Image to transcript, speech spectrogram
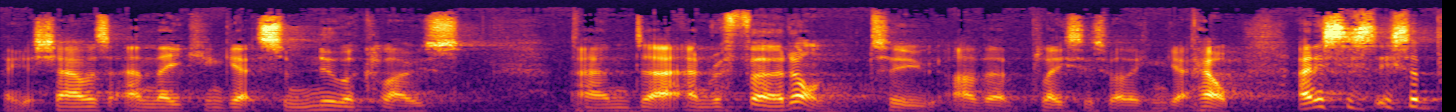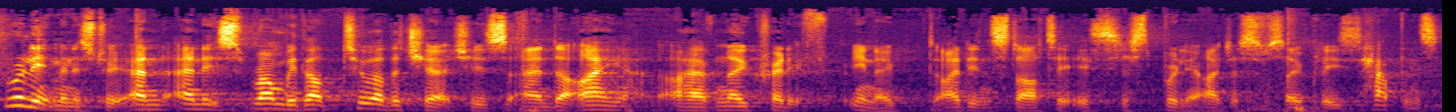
They get showers and they can get some newer clothes and, uh, and referred on to other places where they can get help. And it's, just, it's a brilliant ministry, and, and it's run with two other churches, and I, I have no credit, for, you know, I didn't start it, it's just brilliant. I just so pleased it happens.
